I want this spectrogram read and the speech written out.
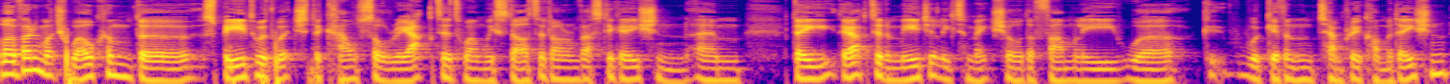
Well, I very much welcomed the speed with which the council reacted when we started our investigation. Um, they they acted immediately to make sure the family were were given temporary accommodation,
